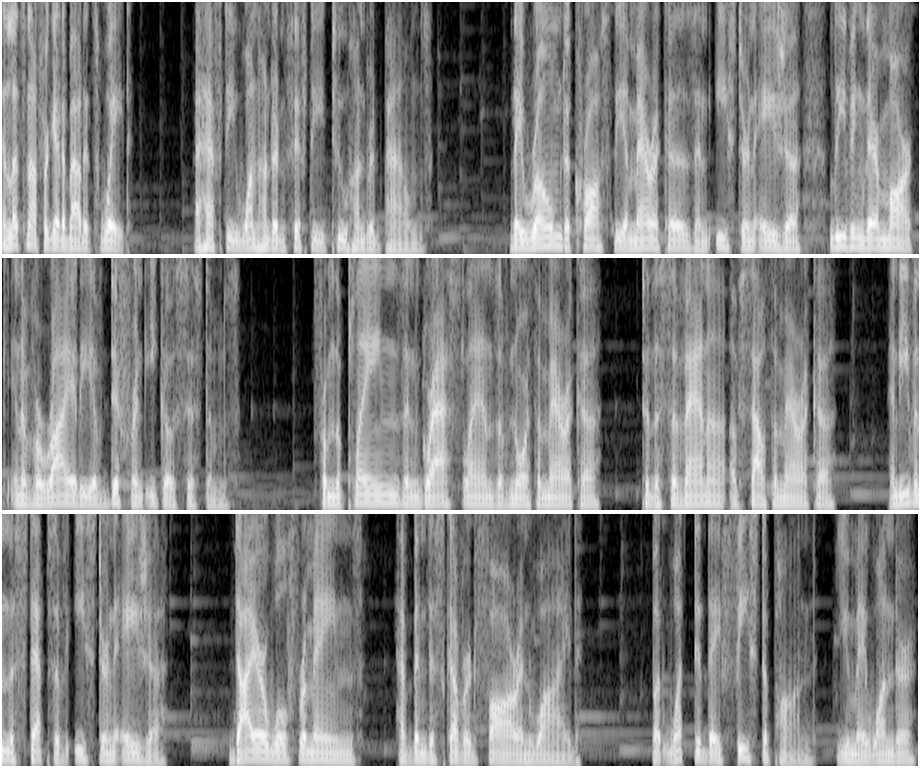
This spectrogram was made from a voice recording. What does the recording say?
And let's not forget about its weight, a hefty 150 200 pounds. They roamed across the Americas and Eastern Asia, leaving their mark in a variety of different ecosystems. From the plains and grasslands of North America to the savanna of South America, and even the steppes of Eastern Asia, dire wolf remains have been discovered far and wide. But what did they feast upon, you may wonder?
